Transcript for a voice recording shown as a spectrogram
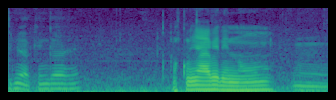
Ufite imyaka ingahe makumyabiri n'umwe. Mm.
